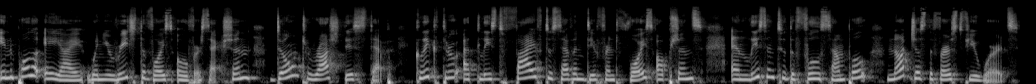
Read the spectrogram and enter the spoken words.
In Pollo AI, when you reach the voiceover section, don't rush this step. Click through at least 5 to 7 different voice options and listen to the full sample, not just the first few words.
